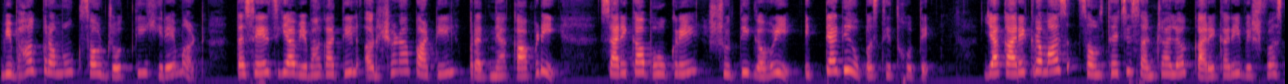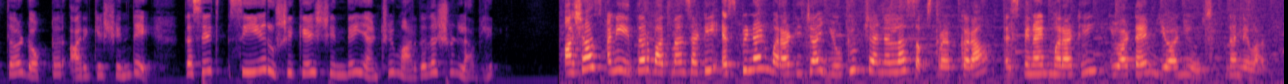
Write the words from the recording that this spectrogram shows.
विभाग प्रमुख सौ ज्योती हिरेमठ तसेच या विभागातील अर्चना पाटील प्रज्ञा कापडी सारिका भोकरे श्रुती गवळी इत्यादी उपस्थित होते. या कार्यक्रमास संस्थेचे संचालक कार्यकारी विश्वस्त डॉक्टर आर के शिंदे तसेच सी ए ऋषिकेश शिंदे यांचे मार्गदर्शन लाभले. अशाच आणि इतर बातम्यांसाठी एस पी नाईन मराठीच्या यूट्यूब चॅनलला सबस्क्राईब करा. S P nine Marathi your time your news. धन्यवाद.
